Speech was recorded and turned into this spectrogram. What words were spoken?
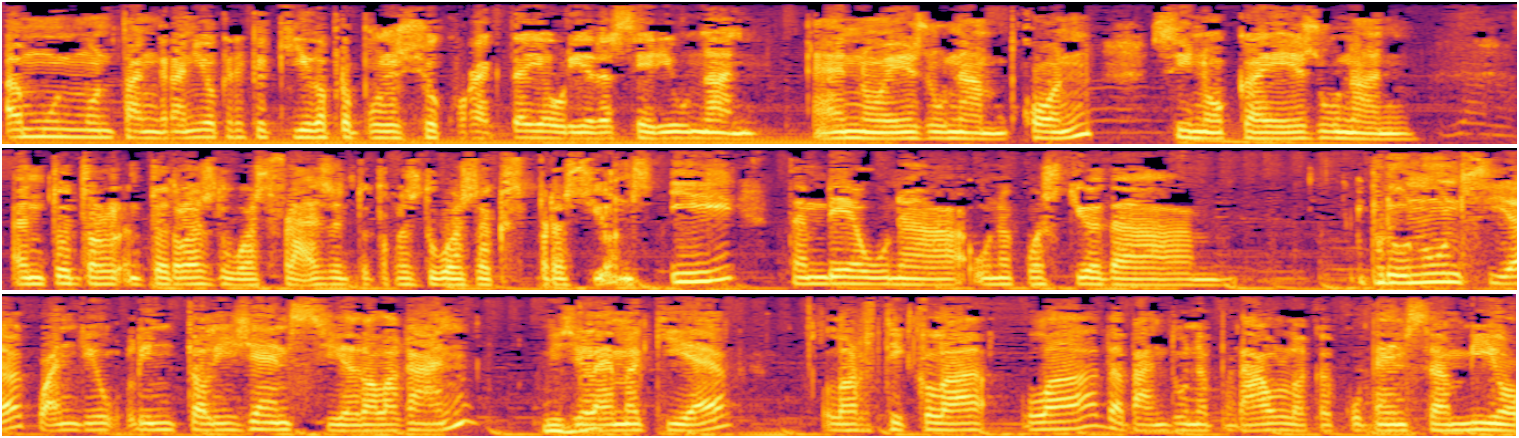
amb un món tan gran, jo crec que aquí la preposició correcta hi hauria de ser-hi un an, eh? no és un am con, sinó que és un an en, tot el, en totes les dues frases, en totes les dues expressions. I també una, una qüestió de pronúncia, quan diu l'intel·ligència d'elegant, vigilem aquí, eh? l'article la davant d'una paraula que comença amb mi o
